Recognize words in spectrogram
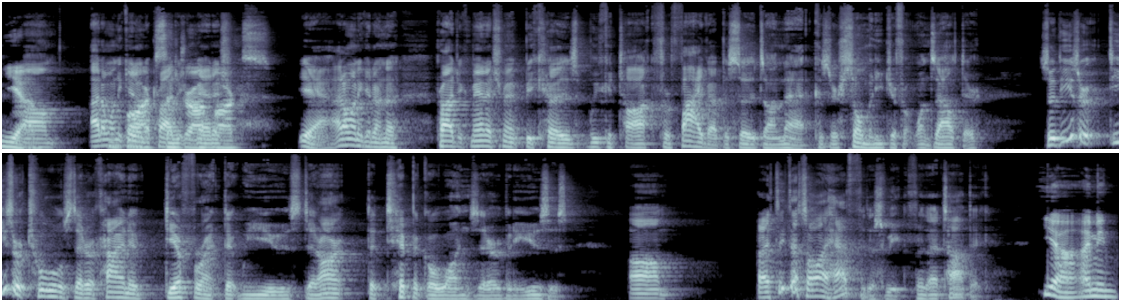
Yeah. Um, I don't want to get into project management. Yeah, I don't want to get into project management because we could talk for five episodes on that because there's so many different ones out there. So these are these are tools that are kind of different that we use that aren't the typical ones that everybody uses. Um, but I think that's all I have for this week for that topic. Yeah, I mean,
